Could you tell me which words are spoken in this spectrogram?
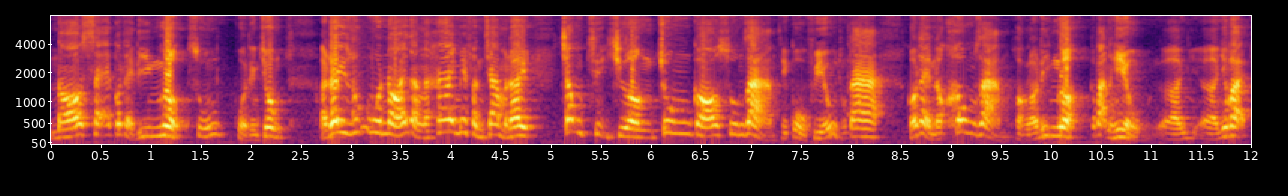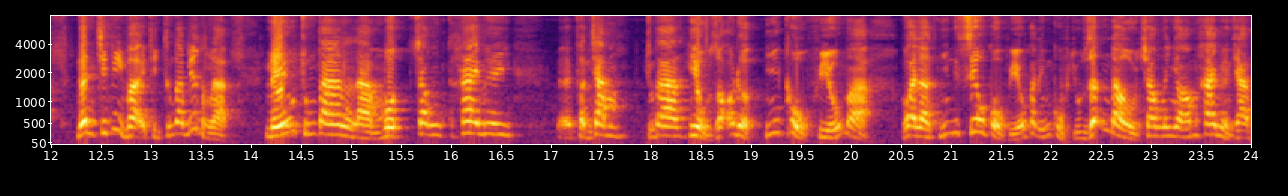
nó sẽ có thể đi ngược xuống của thị trường chung ở đây Dũng muốn nói rằng 20 phần trăm ở đây trong thị trường chung có xuống giảm thì cổ phiếu của chúng ta có thể nó không giảm hoặc nó đi ngược. Các bạn hiểu uh, uh, như vậy nên chính vì vậy thì chúng ta biết rằng là nếu chúng ta là một trong 20 ờ, phần trăm chúng ta hiểu rõ được những cổ phiếu mà gọi là những siêu cổ phiếu hoặc những cổ phiếu dẫn đầu trong cái nhóm 20 phần trăm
